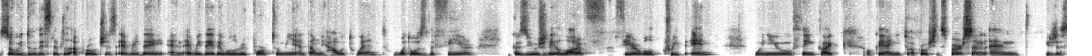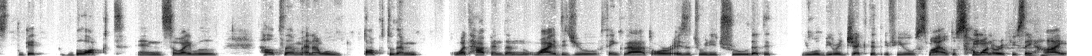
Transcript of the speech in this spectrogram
so we do these little approaches every day, and every day they will report to me and tell me how it went, what was the fear, because usually a lot of fear will creep in when you think like okay i need to approach this person and you just get blocked. And so i will help them and i will talk to them what happened and why did you think that? Or is it really true that it you will be rejected if you smile to someone or if you say hi?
